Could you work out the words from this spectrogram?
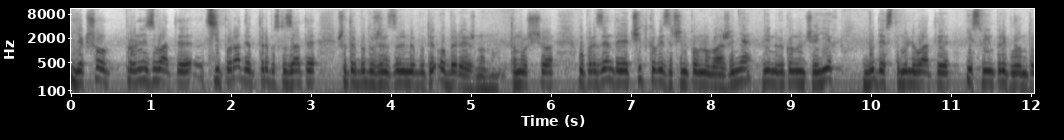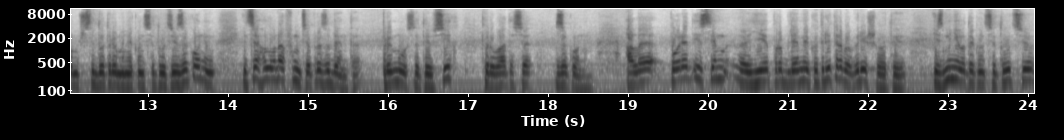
Якщо проаналізувати ці поради, то треба сказати, що треба дуже з ними бути обережним, тому що у президента є чітко визначені повноваження. Він виконуючи їх буде стимулювати і своїм прикладом, в тому числі дотримання конституції і законів. І це головна функція президента примусити всіх керуватися законом. Але поряд із цим е, є проблеми, котрі треба вирішувати і змінювати конституцію,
